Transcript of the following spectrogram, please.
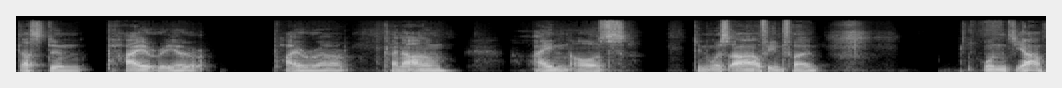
Dustin Pyre, Pyra, keine Ahnung, einen aus den USA auf jeden Fall. Und ja,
